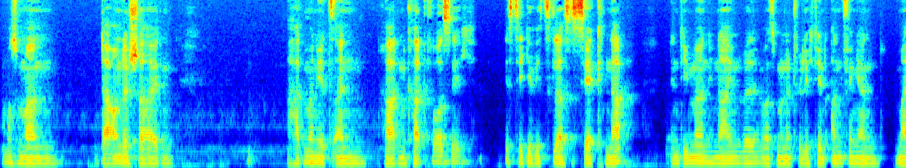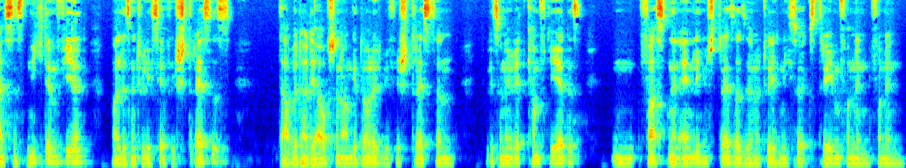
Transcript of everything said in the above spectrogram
muss man da unterscheiden. Hat man jetzt einen harten Cut vor sich? Ist die Gewichtsklasse sehr knapp, in die man hinein will, was man natürlich den Anfängern meistens nicht empfiehlt, weil das natürlich sehr viel Stress ist. David hat ja auch schon angedeutet, wie viel Stress dann wie so eine Wettkampfdiät ist, fast einen ähnlichen Stress, also natürlich nicht so extrem von den, von den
